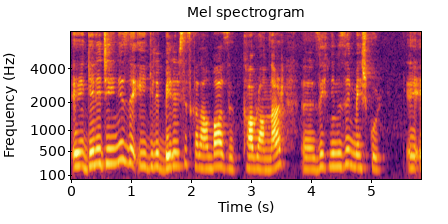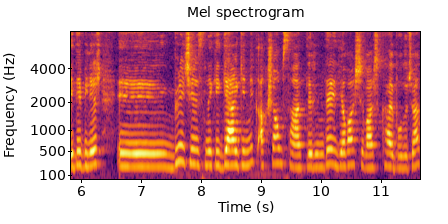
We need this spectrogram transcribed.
Ee, geleceğinizle ilgili belirsiz kalan bazı kavramlar e, zihninizi meşgul e, edebilir. E, gün içerisindeki gerginlik akşam saatlerinde yavaş yavaş kaybolacak.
